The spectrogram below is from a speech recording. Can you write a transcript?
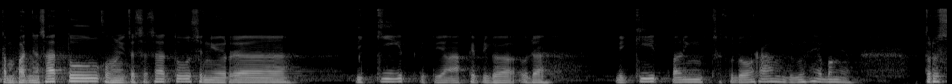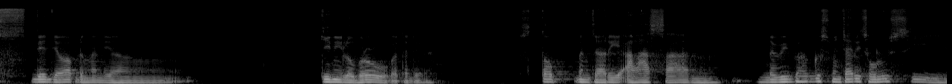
tempatnya satu komunitasnya satu seniornya dikit gitu yang aktif juga udah dikit paling satu dua orang gitu. Ya bang ya? Terus dia jawab dengan yang gini loh bro kata dia. Stop mencari alasan. Lebih bagus mencari solusi.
